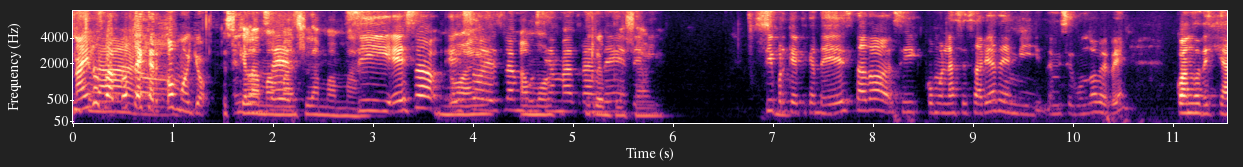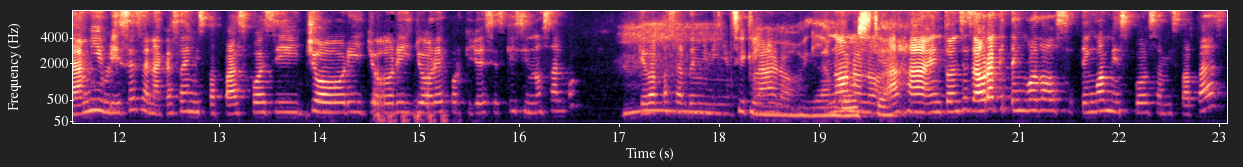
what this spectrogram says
nadie los va a proteger como yo. Es que la mamá es la mamá. Sí, eso, eso es la angustia más grande de mí. Sí, porque fíjate, he estado así como en la cesárea de mi, de mi segundo bebé. Cuando dejé a mi Ulises en la casa de mis papás, fue así, llore, llore, llore, porque yo decía, es que si no salgo, ¿qué va a pasar de mi niño? Sí, claro. no, no, no, ajá. Entonces, ahora que tengo dos, tengo a mi esposa, a mis papás,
